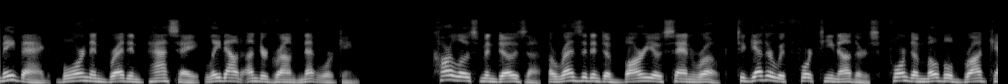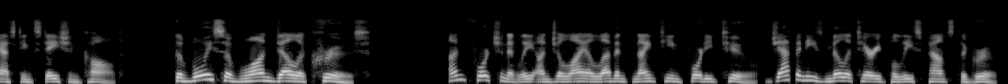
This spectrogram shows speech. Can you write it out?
Maybag, born and bred in Pasay, laid out underground networking. Carlos Mendoza, a resident of Barrio San Roque, together with 14 others, formed a mobile broadcasting station called The Voice of Juan de la Cruz. Unfortunately on July 11, 1942, Japanese military police pounced the group.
